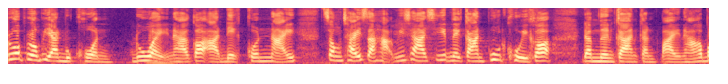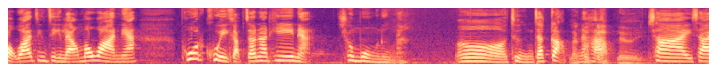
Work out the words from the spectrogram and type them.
รวบรวมพยานบุคคลด้วยนะคะก็อาจเด็กคนไหนต้องใช้สหวิชาชีพในการพูดคุยก็ดำเนินการกันไปนะคะเขาบอกว่าจริง ๆ แล้วเมื่อวานเนี้ยพูดคุยกับเจ้าหน้าที่เนี่ยชั่วโมงหนึ่งนะเออถึงจะกลับแล้วก็นะคะกลับเลย ใช่ใช่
